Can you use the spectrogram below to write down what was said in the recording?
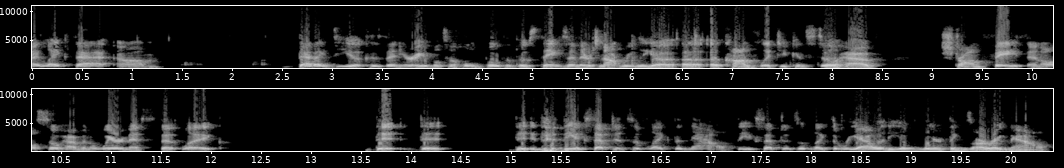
I like that um that idea because then you're able to hold both of those things and there's not really a, a, a conflict. You can still have strong faith and also have an awareness that like that that the, the acceptance of like the now, the acceptance of like the reality of where things are right now.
